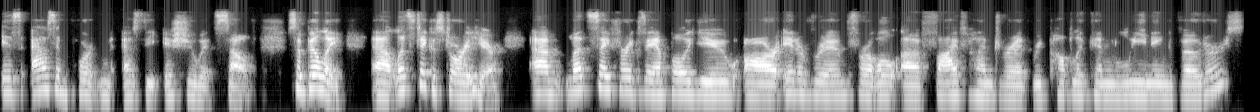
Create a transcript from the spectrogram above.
is as important as the issue itself. So, Billy, uh, let's take a story here. Um, let's say, for example, you are in a room full of 500 Republican-leaning voters,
